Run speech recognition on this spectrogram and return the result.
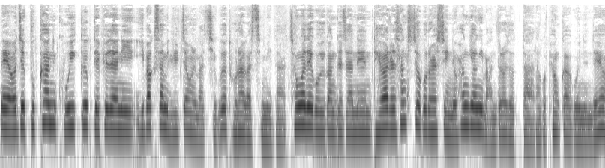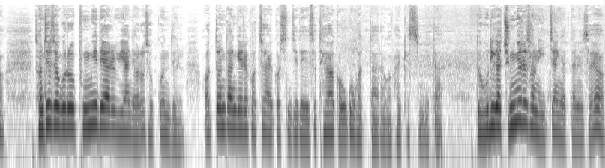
네, 어제 북한 고위급 대표단이 2박 3일 일정을 마치고요. 돌아갔습니다. 청와대 고위 관계자는 대화를 상시적으로 할 수 있는 환경이 만들어졌다라고 평가하고 있는데요. 전체적으로 북미 대화를 위한 여러 조건들, 어떤 단계를 거쳐야 할 것인지 대해서 대화가 오고 갔다라고 밝혔습니다. 또 우리가 중매를 서는 입장이었다면서요.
